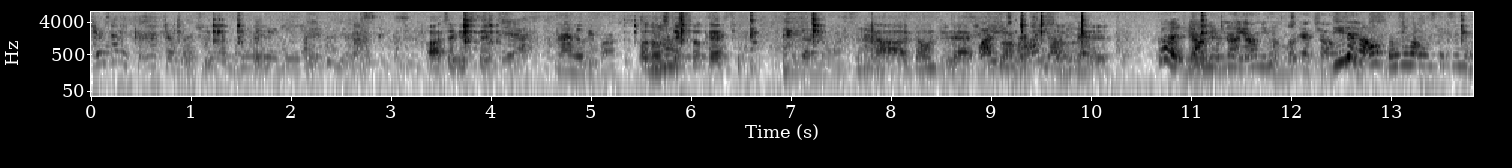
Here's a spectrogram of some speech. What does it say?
Every time we come after work, we have one interview. I'll take a stick. Yeah. Nah, he'll be fine. Are those sticks okay? We got a new one. Nah, don't do that. Why You're do you- gonna hurt do y'all yourself. Do that? kid. Good. Y'all don't no, y'all don't even look at y'all These are the sticks. only, those are the only sticks in there.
